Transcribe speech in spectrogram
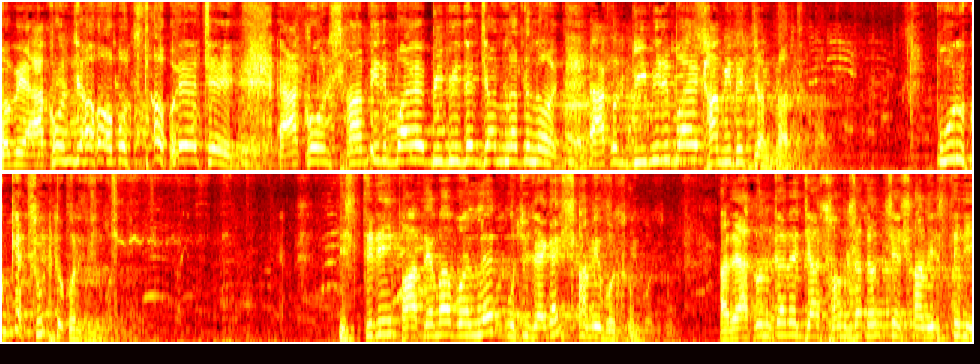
তবে এখন যা অবস্থা হয়েছে, এখন স্বামীর পায়ে বিবিদের জান্নাত নয়, এখন বিবির পায়ে স্বামীদের জান্নাত। পুরুষকে ছুট্ট করে দিচ্ছে। স্ত্রী ফাতেমা বললেন, উঁচু জায়গায় স্বামী বসুন। আর এখনকার যা সংসার হচ্ছে, স্বামী স্ত্রী।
